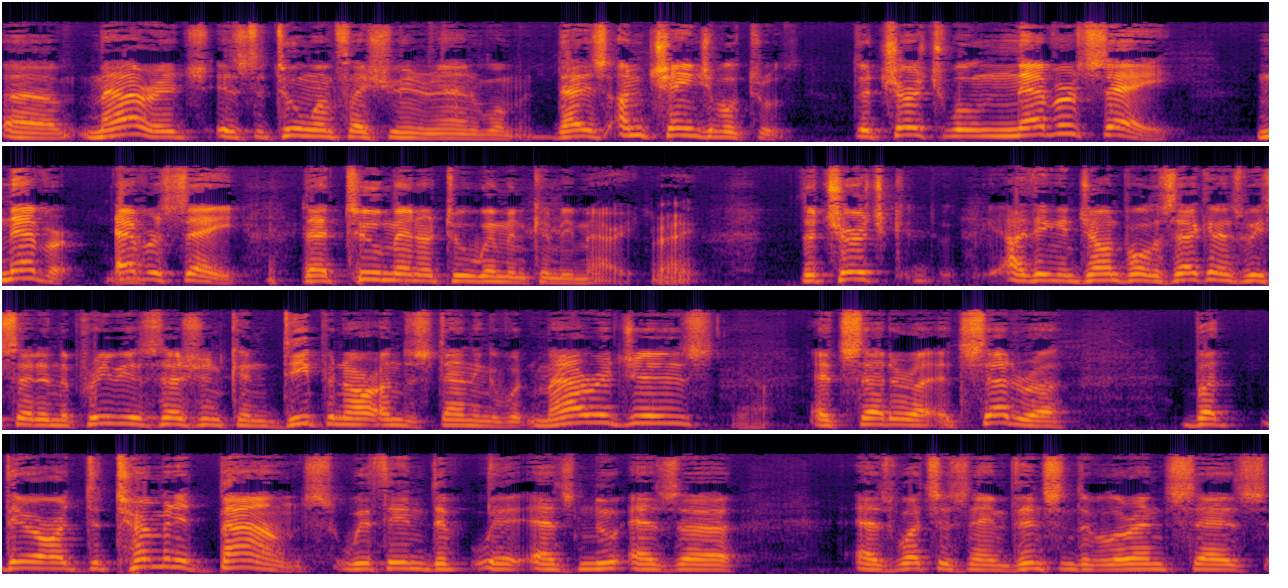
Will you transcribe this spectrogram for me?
uh, marriage is the two in one flesh union, man and woman. That is unchangeable truth. The church will never say, never, ever say that two men or two women can be married. Right. The church, I think in John Paul II, as we said in the previous session, can deepen our understanding of what marriage is, et cetera, et cetera. But there are determinate bounds within the, as new, as uh, as what's his name, Vincent de Lérins says,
